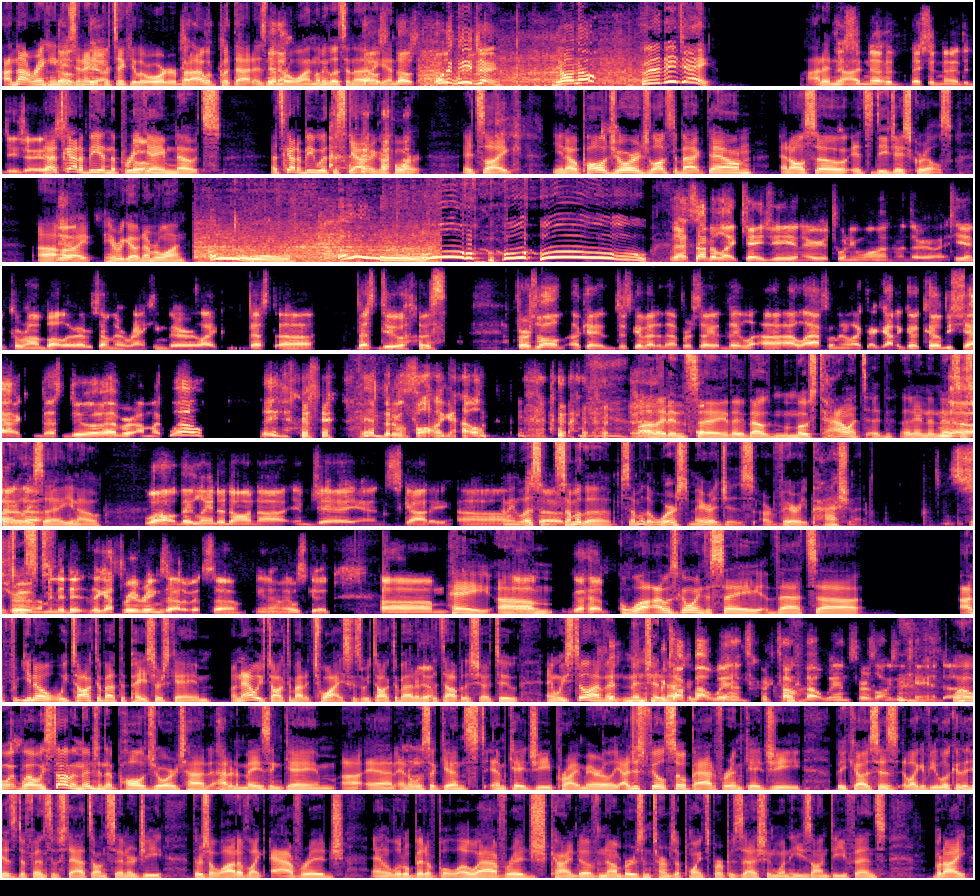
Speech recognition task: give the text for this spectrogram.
I'm not ranking these in any yeah. particular order, but I would put that as number one. Let me listen to that, that was, again. That was, that Who the DJ? You don't know? Who the DJ? I didn't they know. Should know who, they should know the DJ is. That's got to be in the pregame notes. That's got to be with the scouting report. It's like, you know, Paul George loves to back down, and also it's DJ Skrills. Uh, yeah. All right, here we go. Number one. Ooh. Ooh. Ooh. That sounded like KG and Area 21 when they're he and Caron Butler every time they're ranking their like best uh best duos. First of all, okay, just go back to that for a second. They, uh, I laugh when they're like, "I got to go Kobe Shaq, best duo ever." I'm like, well, they, they had a bit of a falling out. well, they didn't say they, that was most talented. They didn't necessarily no, no. say, you know. Well, they landed on uh, MJ and Scottie. Um, I mean, listen, so. some of the some of the worst marriages are very passionate. It's true. Just, I mean, they did. They got three rings out of it, so you know it was good. Um, hey, um, uh, go ahead. Well, I was going to say that uh, I, you know, we talked about the Pacers game And now we've talked about it twice because we talked about it yeah. at the top of the show too, and we still haven't mentioned. we that. talk about wins. We talk about wins for as long as we can. Well, well, we still haven't mentioned that Paul George had had an amazing game, uh, and mm-hmm. and it was against MKG primarily. I just feel so bad for MKG because his like if you look at his defensive stats on Synergy, there's a lot of like average and a little bit of below average kind of numbers in terms of points per possession when he's on defense. But I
